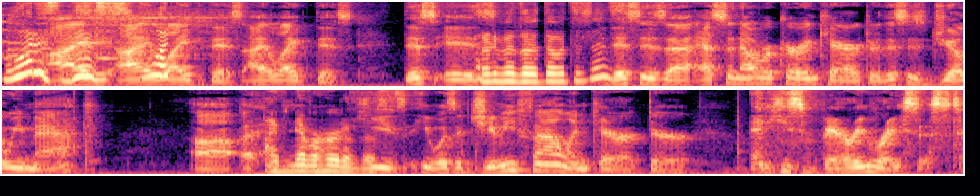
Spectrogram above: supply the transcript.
What is I this? I what? like this. I like this. This is I don't even know what this is. this is a SNL recurring character. This is Joey Mack. Uh, I've never heard of this. he's he was a Jimmy Fallon character, and he's very racist,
